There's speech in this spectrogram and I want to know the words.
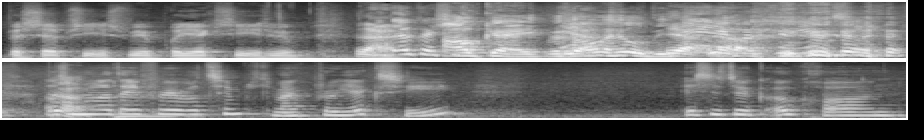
Perceptie is weer projectie, is weer... Nou, Oké, we gaan Ja. wel heel diep. Ja. Nee, nee, maar projectie. Als Ja. we dat even weer wat simpeler maken. Projectie is natuurlijk ook gewoon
